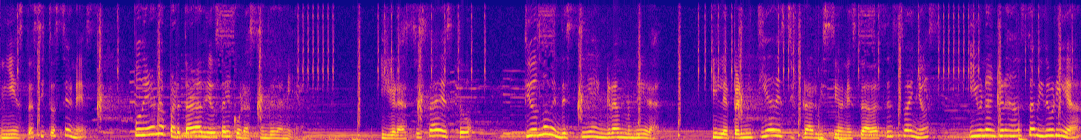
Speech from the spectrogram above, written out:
ni estas situaciones pudieron apartar a Dios del corazón de Daniel. Y gracias a esto, Dios lo bendecía en gran manera y le permitía descifrar visiones dadas en sueños y una gran sabiduría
